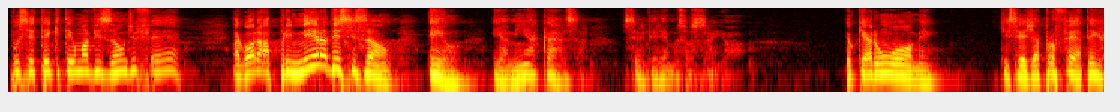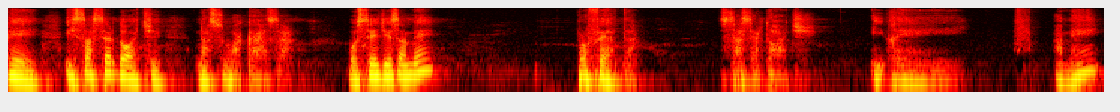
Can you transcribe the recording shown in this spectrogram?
Você tem que ter uma visão de fé. Agora, a primeira decisão, eu e a minha casa serviremos ao Senhor. Eu quero um homem que seja profeta e rei e sacerdote na sua casa. Você diz amém? Profeta, sacerdote e rei. Amém?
